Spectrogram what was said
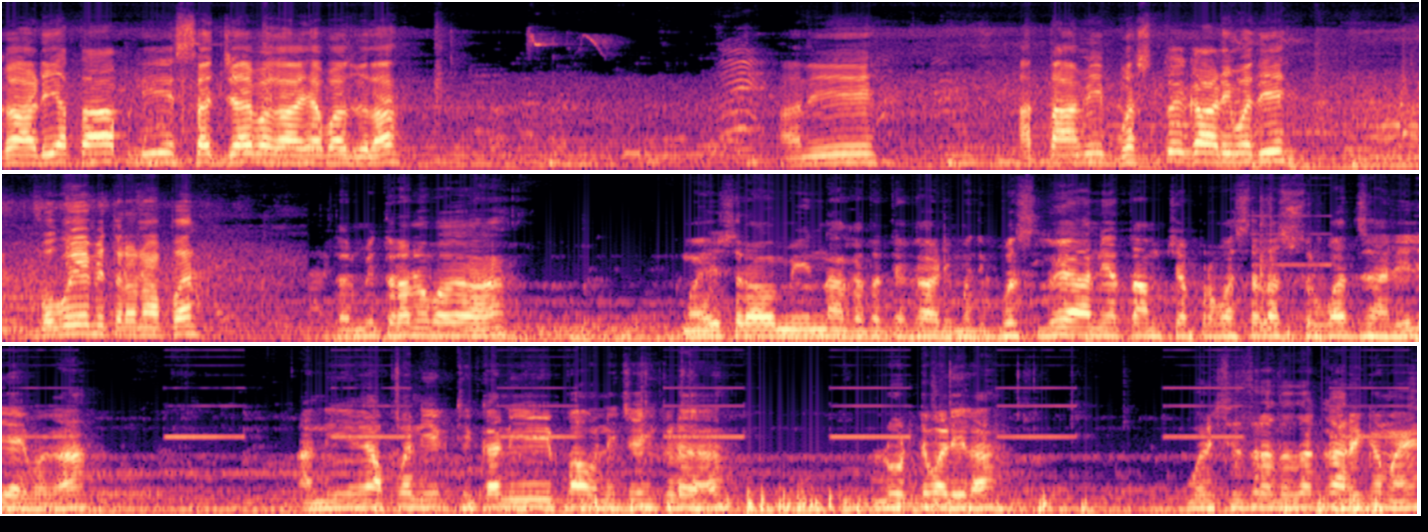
गाडी आता आपली सज्ज आहे बघा ह्या बाजूला. आणि आता आम्ही बसतोय गाडीमध्ये. बघूया मित्रांनो आपण. तर मित्रांनो बघा महेशराव मी नागाता त्या गाडीमध्ये बसलो आहे आणि आता आमच्या प्रवासाला सुरुवात झालेली आहे बघा. आणि आपण एक ठिकाणी पाहुण्याच्या इकडं लोटवाडीला वर्षश्राद्धाचा कार्यक्रम आहे.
